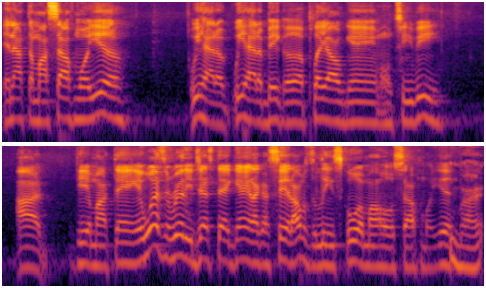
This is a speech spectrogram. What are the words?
And after my sophomore year, we had a we had a big uh, playoff game on TV. I did my thing. It wasn't really just that game. Like I said, I was the leading scorer my whole sophomore year. Right.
